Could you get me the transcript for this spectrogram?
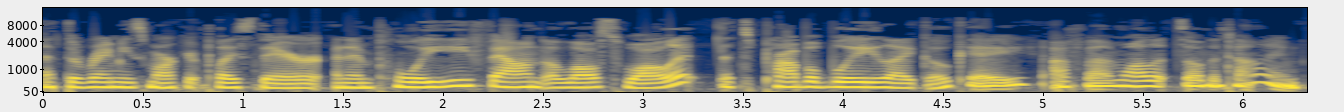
at the Ramey's Marketplace. There, an employee found a lost wallet. That's probably like, okay, I find wallets all the time.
